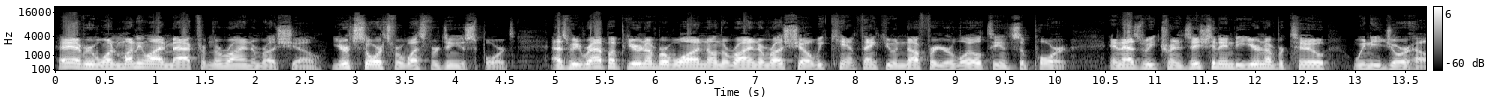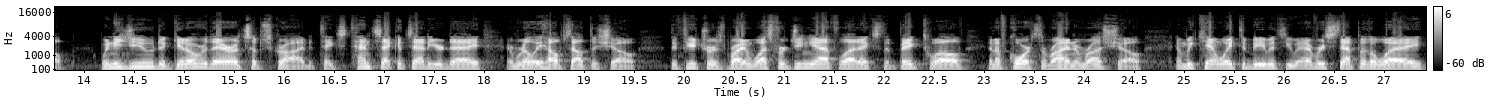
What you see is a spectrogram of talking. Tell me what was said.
Hey everyone, Moneyline Mac from the Ryan and Rush Show, your source for West Virginia sports. As we wrap up year number one on the Ryan and Rush show, we can't thank you enough for your loyalty and support. And as we transition into year number two, we need your help. We need you to get over there and subscribe. It takes 10 seconds out of your day and really helps out the show. The future is bright in West Virginia athletics, the Big 12, and of course, the Ryan and Rush show. And we can't wait to be with you every step of the way,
